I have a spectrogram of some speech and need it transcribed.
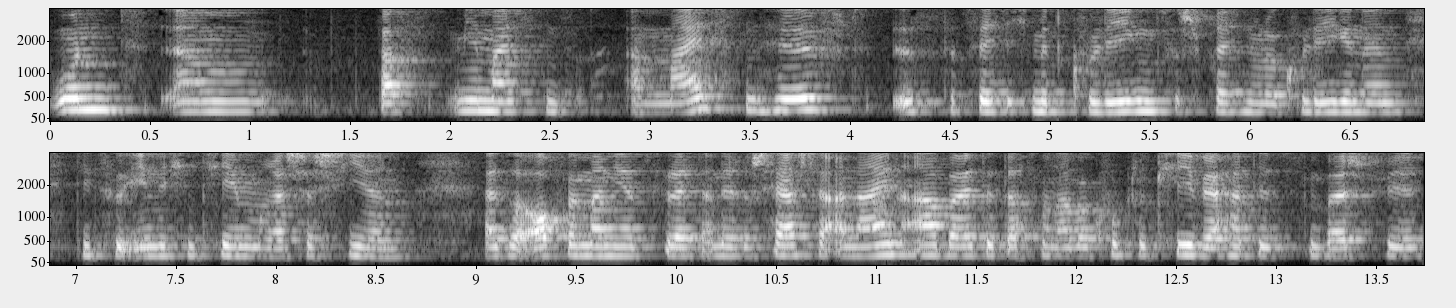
Und ähm, was mir meistens am meisten hilft, ist tatsächlich mit Kollegen zu sprechen oder Kolleginnen, die zu ähnlichen Themen recherchieren. Also auch wenn man jetzt vielleicht an der Recherche allein arbeitet, dass man aber guckt, okay, wer hat jetzt zum Beispiel,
